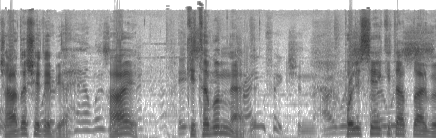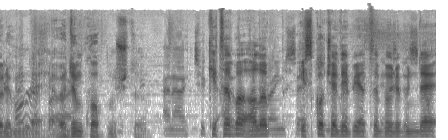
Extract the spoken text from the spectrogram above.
Çağdaş edebiyat. Hayır. Kitabım nerede? Polisiye kitaplar bölümünde ödüm kopmuştu. Kitabı alıp İskoç Edebiyatı bölümünde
